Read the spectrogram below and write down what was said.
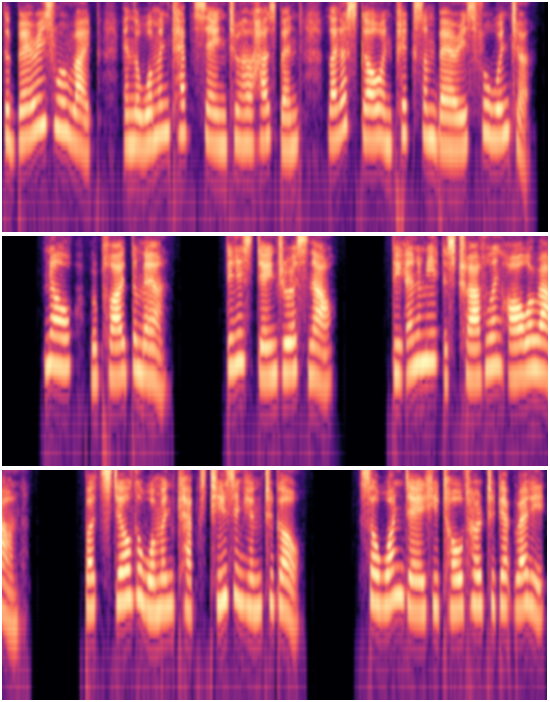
The berries were ripe, and the woman kept saying to her husband, Let us go and pick some berries for winter. No, replied the man. It is dangerous now. The enemy is traveling all around. But still the woman kept teasing him to go. So one day he told her to get ready,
